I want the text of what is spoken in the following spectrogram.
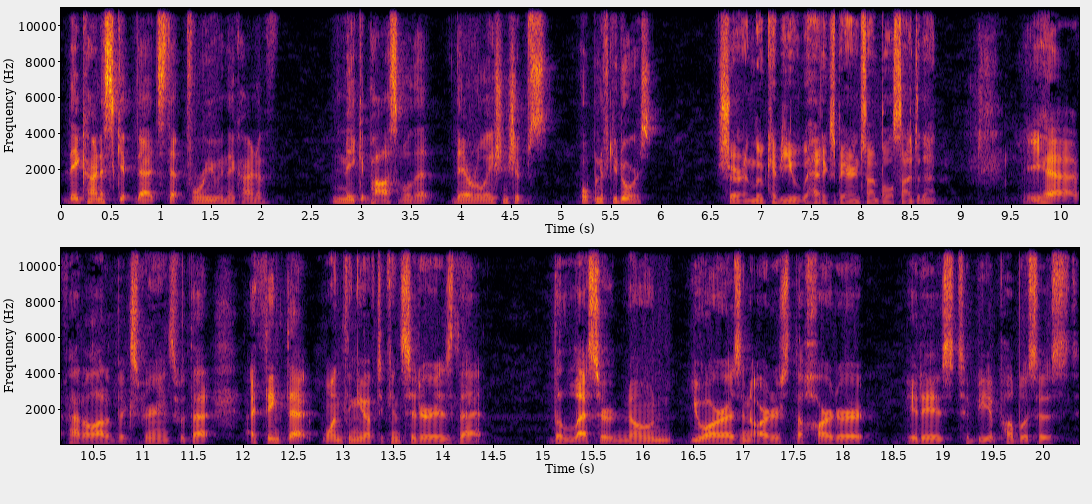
they kind of skip that step for you and they kind of make it possible that their relationships open a few doors. Sure. And Luke, have you had experience on both sides of that? Yeah, I've had a lot of experience with that. I think that one thing you have to consider is that the lesser known you are as an artist, the harder it is to be a publicist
